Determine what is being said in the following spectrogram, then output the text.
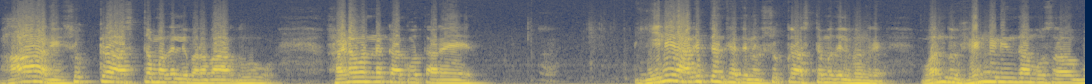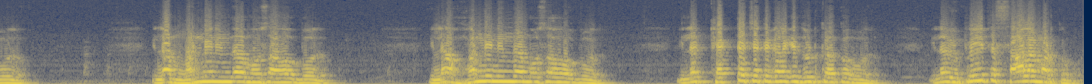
ಭಾರಿ ಶುಕ್ರ ಅಷ್ಟಮದಲ್ಲಿ ಬರಬಾರದು. ಹಣವನ್ನು ಕಾಕೋತಾರೆ. ಏನೇನು ಆಗುತ್ತೆ ಅಂತ ಹೇಳ್ತೀನಿ ನೋಡಿ ಶುಕ್ರ ಅಷ್ಟಮದಲ್ಲಿ ಬಂದ್ರೆ. ಒಂದು ಹೆಣ್ಣಿನಿಂದ ಮೋಸ ಹೋಗ್ಬೋದು. ಇಲ್ಲ ಮಣ್ಣಿನಿಂದ ಮೋಸ ಹೋಗ್ಬೋದು. ಇಲ್ಲ ಹೊನ್ನಿನಿಂದ ಮೋಸ ಹೋಗ್ಬೋದು. ಇಲ್ಲ ಕೆಟ್ಟ ಚಟಗಳಿಗೆ ದುಡ್ಡು ಕಳ್ಕೋಬಹುದು ಇಲ್ಲ ವಿಪರೀತ ಸಾಲ ಮಾಡ್ಕೋಬಹುದು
